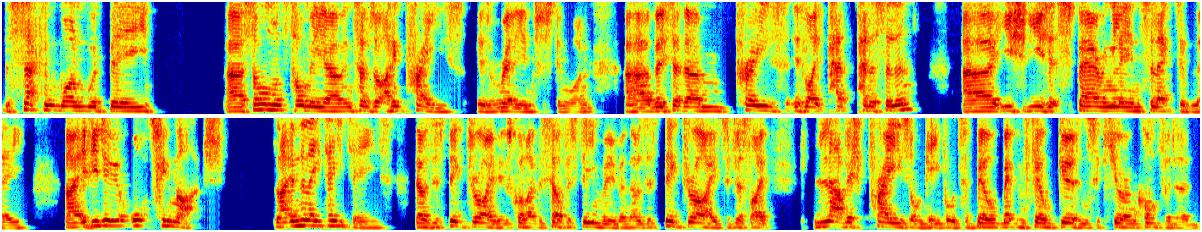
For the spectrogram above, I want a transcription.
the second one would be uh, someone once told me uh, in terms of i think praise is a really interesting one uh, they said um, praise is like pe- penicillin uh, you should use it sparingly and selectively if you do it too much like in the late 80s there was this big drive. It was called like the self-esteem movement. There was this big drive to just like lavish praise on people to build, make them feel good and secure and confident.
